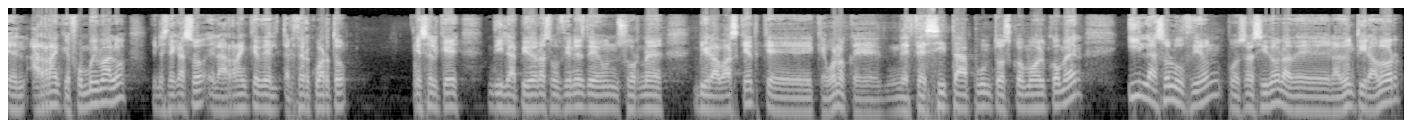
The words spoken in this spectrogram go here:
el arranque fue muy malo, y en este caso el arranque del tercer cuarto es el que dilapidó las opciones de un Surne Vila Basket que, que, bueno, que necesita puntos como el comer y la solución pues ha sido la de la de un tirador.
